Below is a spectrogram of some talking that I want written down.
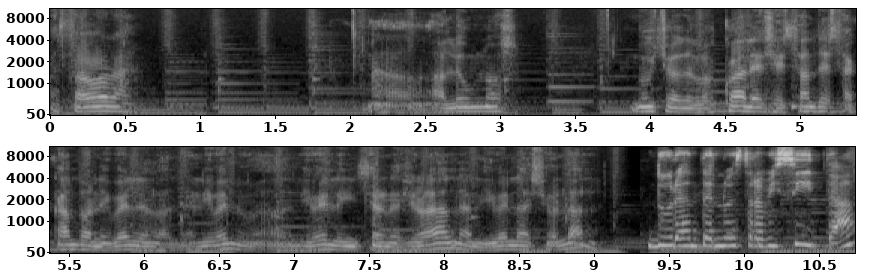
hasta ahora alumnos, muchos de los cuales se están destacando a nivel, a nivel, a nivel internacional, a nivel nacional. Durante nuestra visita,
